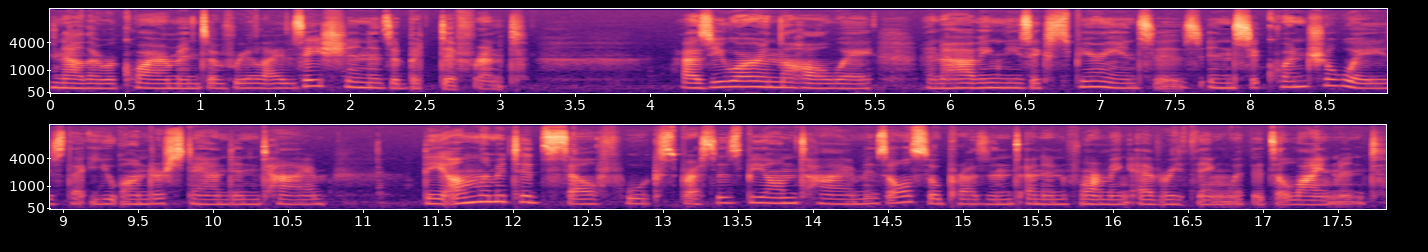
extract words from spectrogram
Now, the requirement of realization is a bit different. As you are in the hallway and having these experiences in sequential ways that you understand in time, the unlimited self who expresses beyond time is also present and informing everything with its alignment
